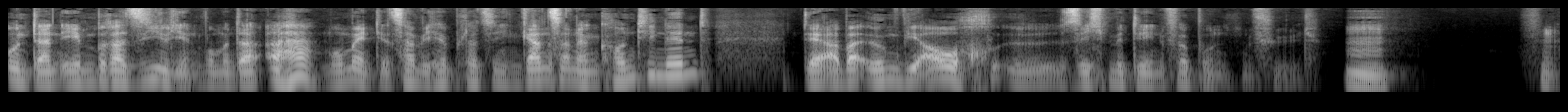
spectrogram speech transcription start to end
und dann eben Brasilien, wo man da, aha, Moment, jetzt habe ich ja plötzlich einen ganz anderen Kontinent, der aber irgendwie auch äh, sich mit denen verbunden fühlt. Mhm. Hm.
